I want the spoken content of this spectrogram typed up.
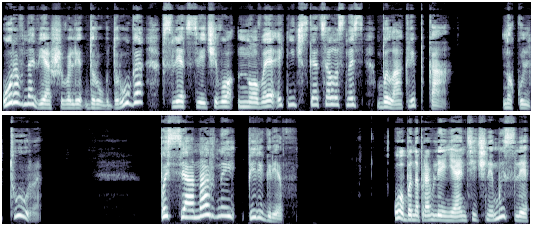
уравновешивали друг друга, вследствие чего новая этническая целостность была крепка. Но культура Пассионарный перегрев. Оба направления античной мысли,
